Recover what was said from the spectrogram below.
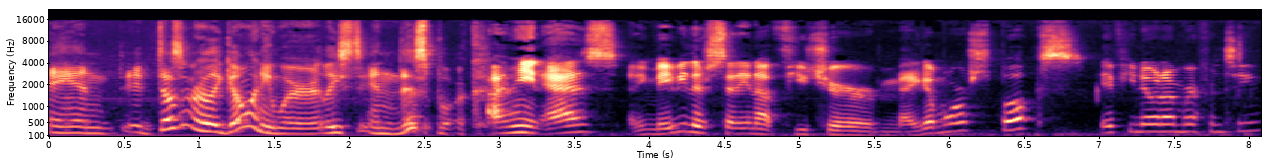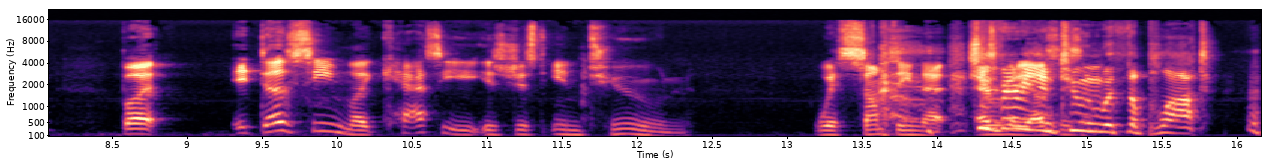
and it doesn't really go anywhere. At least in this book. I mean, as maybe they're setting up future Megamorphs books, if you know what I'm referencing, but it does seem like Cassie is just in tune with something that she's very in tune with the plot. no,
